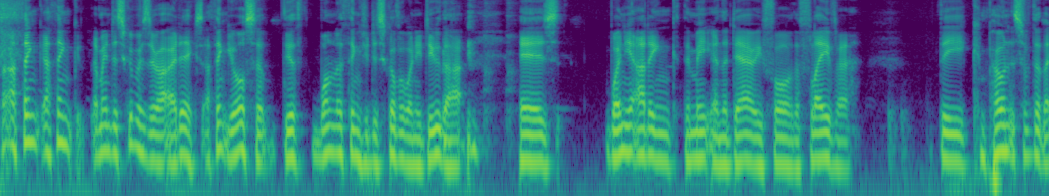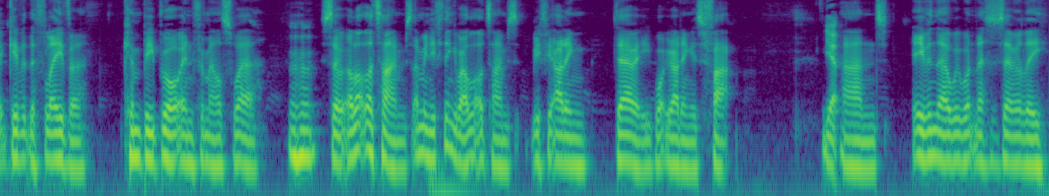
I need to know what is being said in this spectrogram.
But I think I think I mean discovery is the right idea 'cause I think you also the one of the things you discover when you do that is when you're adding the meat and the dairy for the flavor, the components of that that give it the flavor can be brought in from elsewhere. hmm So a lot of the times, I mean, if you think about it, a lot of times, if you're adding dairy, what you're adding is fat, Yeah. and even though we wouldn't necessarily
